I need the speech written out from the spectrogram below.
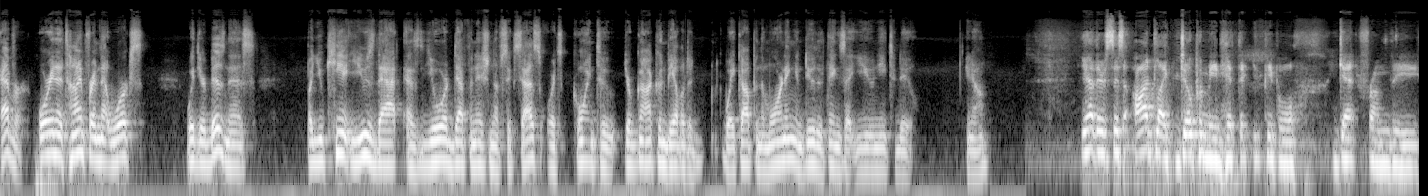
ever or in a time frame that works with your business but you can't use that as your definition of success or it's going to you're not going to be able to wake up in the morning and do the things that you need to do you know Yeah, there's this odd like dopamine hit that people get from the.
